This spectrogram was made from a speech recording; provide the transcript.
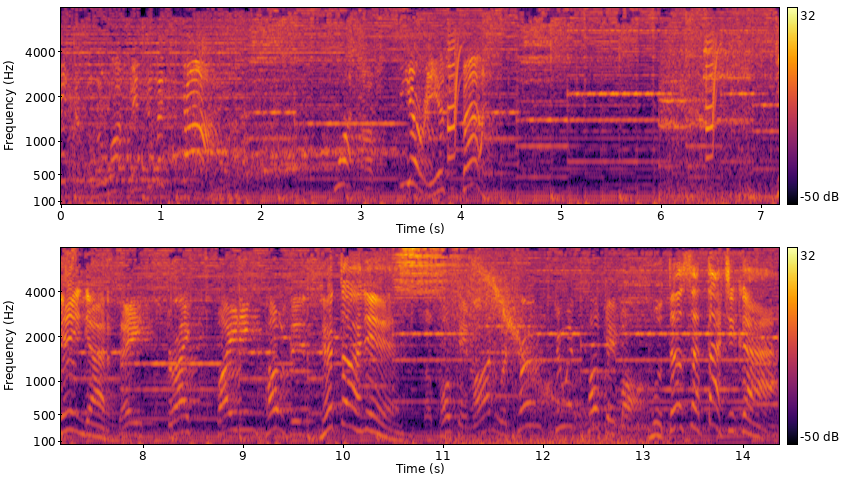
It flew up into the sky! Furious battle! Gengar, They strike fighting poses. retorne! The Pokemon returns to its Pokeball. Mudança tática!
